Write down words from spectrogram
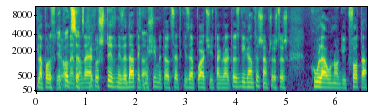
dla Polski Jako one, prawda, jako sztywny wydatek, Tak. musimy te odsetki zapłacić i tak dalej. To jest gigantyczna przecież też kula u nogi, kwota.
